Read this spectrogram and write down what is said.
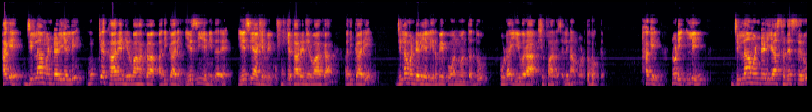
ಹಾಗೆ ಜಿಲ್ಲಾ ಮಂಡಳಿಯಲ್ಲಿ ಮುಖ್ಯ ಕಾರ್ಯನಿರ್ವಾಹಕ ಅಧಿಕಾರಿ ಎ ಸಿ ಏನಿದ್ದಾರೆ, ಎ ಸಿ ಆಗಿರ್ಬೇಕು, ಮುಖ್ಯ ಕಾರ್ಯನಿರ್ವಾಹಕ ಅಧಿಕಾರಿ ಜಿಲ್ಲಾ ಮಂಡಳಿಯಲ್ಲಿ ಇರಬೇಕು ಅನ್ನುವಂಥದ್ದು ಕೂಡ ಇವರ ಶಿಫಾರಸಲ್ಲಿ ನಾವು ನೋಡ್ತಾ ಹೋಗ್ತೇವೆ. ಹಾಗೆ ನೋಡಿ, ಇಲ್ಲಿ ಜಿಲ್ಲಾ ಮಂಡಳಿಯ ಸದಸ್ಯರು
